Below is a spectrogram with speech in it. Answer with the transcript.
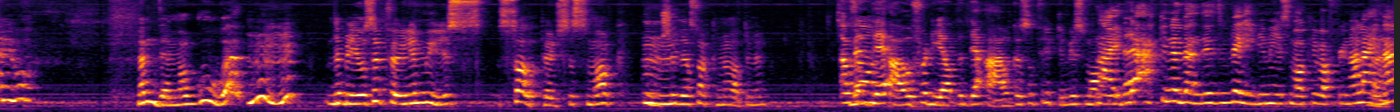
jeg jo. Men den var gode. Det blir jo selvfølgelig mye saltpølsesmak. Unnskyld, jeg snakker med mat i munnen. Altså, Men det er jo fordi at det er jo ikke så fryktelig mye smak nei, i det Nei, det. er ikke nødvendigvis veldig mye smak i vaffelen alene. Nei.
